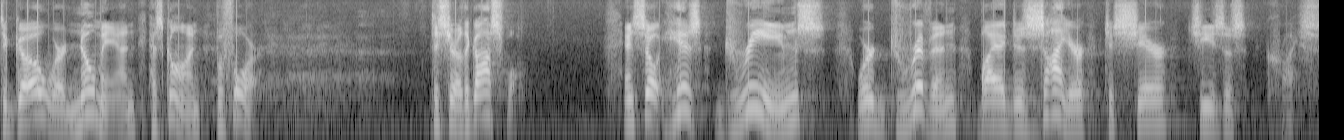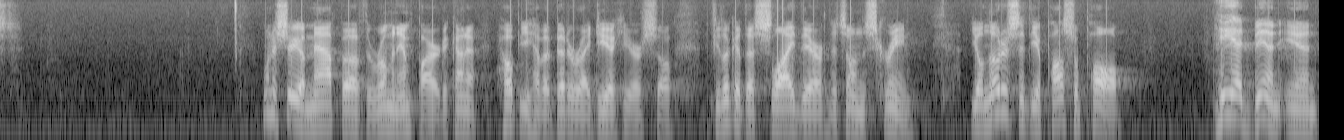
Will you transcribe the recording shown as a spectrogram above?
to go where no man has gone before to share the gospel. And so his dreams were driven by a desire to share Jesus Christ. I want to show you a map of the Roman Empire to kind of help you have a better idea here. So if you look at the slide there that's on the screen, you'll notice that the Apostle Paul he had been in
